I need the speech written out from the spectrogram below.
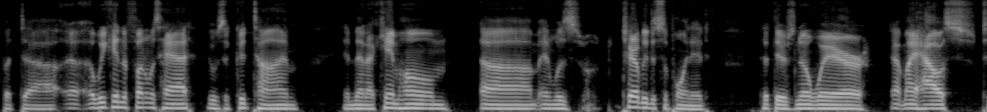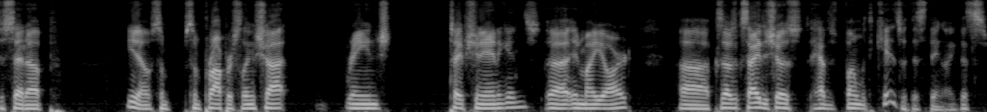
but uh, a weekend of fun was had. It was a good time, and then I came home um, and was terribly disappointed that there's nowhere at my house to set up, you know, some some proper slingshot range type shenanigans uh, in my yard because I was excited to show have fun with the kids with this thing. Like this,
